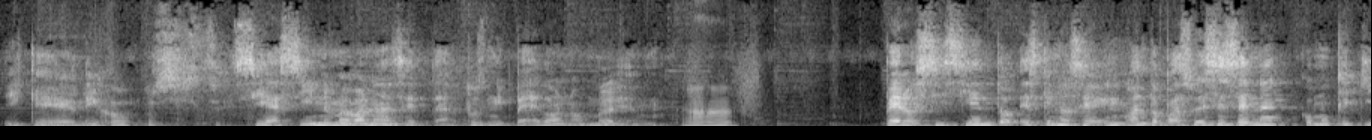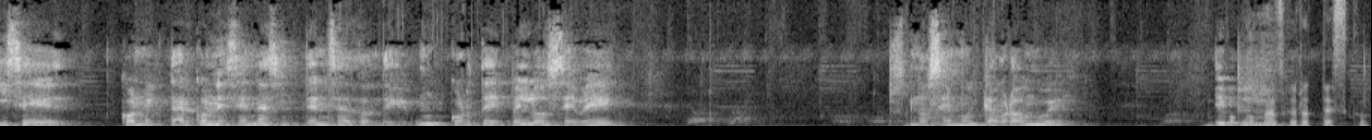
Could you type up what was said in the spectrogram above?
Y que dijo, pues si así no me van a aceptar, pues ni pedo, ¿no? Ajá. Pero sí siento, es que no sé, en cuanto pasó esa escena, como que quise conectar con escenas intensas donde un corte de pelo se ve, pues no sé, muy cabrón, güey. Un poco pues, más grotesco.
